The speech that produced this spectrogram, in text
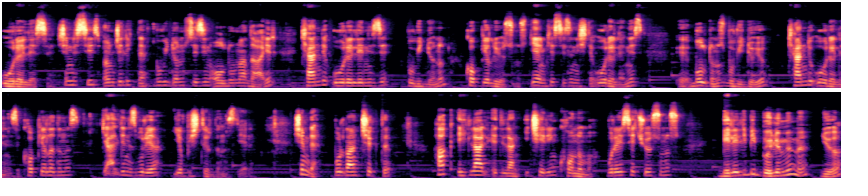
URL'si. Şimdi siz öncelikle bu videonun sizin olduğuna dair kendi URL'nizi bu videonun kopyalıyorsunuz. Diyelim ki sizin işte URL'niz e, buldunuz bu videoyu. Kendi URL'nizi kopyaladınız. Geldiniz buraya yapıştırdınız diyelim. Şimdi buradan çıktı. Hak ihlal edilen içeriğin konumu. Burayı seçiyorsunuz. Belirli bir bölümü mü diyor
